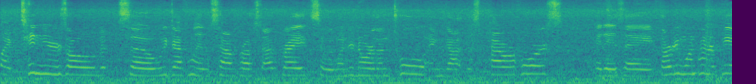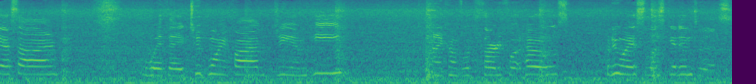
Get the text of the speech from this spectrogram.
like 10 years old. So we definitely was time for us to upgrade. So we went to Northern Tool and got this Powerhorse. It is a 3100 PSI with a 2.5 GMP and it comes with a 30 foot hose. But anyway, so let's get into this.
